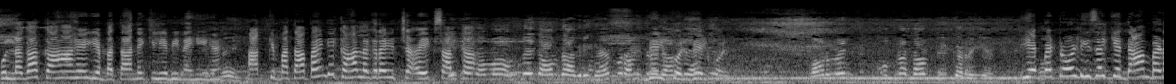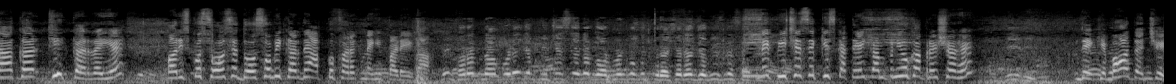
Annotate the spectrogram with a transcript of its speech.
वो लगा कहाँ है ये बताने के लिए भी नहीं है। नहीं। आपके बता पाएँगे कहाँ लग रहा है एक साल का? हम तो एक आम नागरिक है बिल्कुल बिल्कुल। गवर्नमेंट अपना काम ठीक कर रही है। ये पेट्रोल डीजल के दाम बढ़ाकर ठीक कर रही है और इसको 100 से 200 भी कर दें आपको फ़र्क नहीं पड़ेगा। नहीं फ़र्क ना पड़े जब पीछे से अगर गवर्नमेंट को कुछ प्रेशर है जब भी उसने नहीं पीछे से किसका? तेल कंपनियों का प्रेशर है? जी जी। देखिए बहुत अच्छे।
